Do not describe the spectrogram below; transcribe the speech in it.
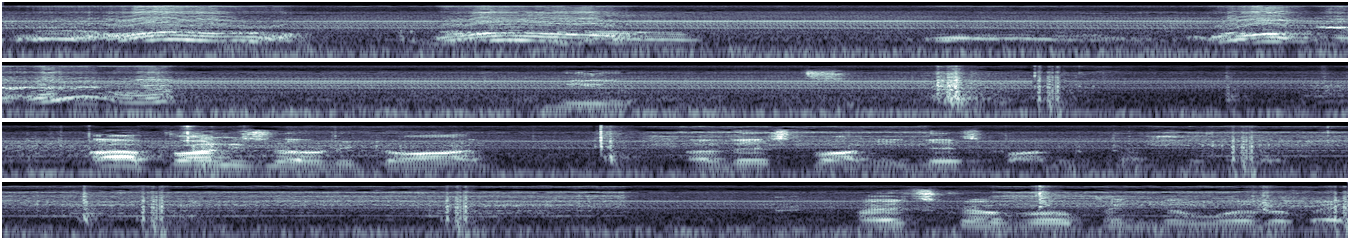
Hello? Hello? Well, if you're hearing Mute. Uh, Bonnie's already gone. Oh, there's Bonnie, there's okay. Pirates Cove opened a little bit.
